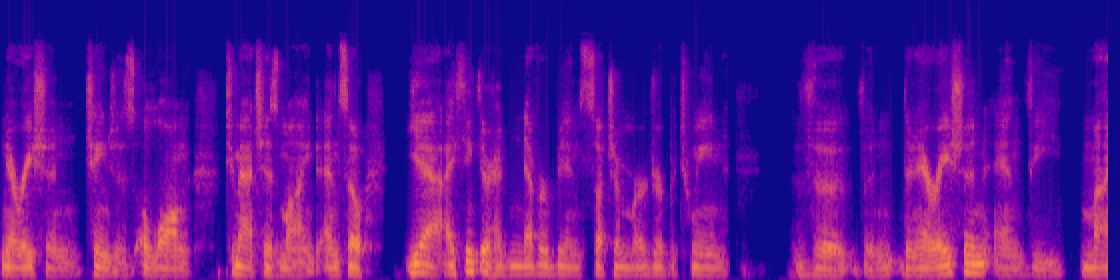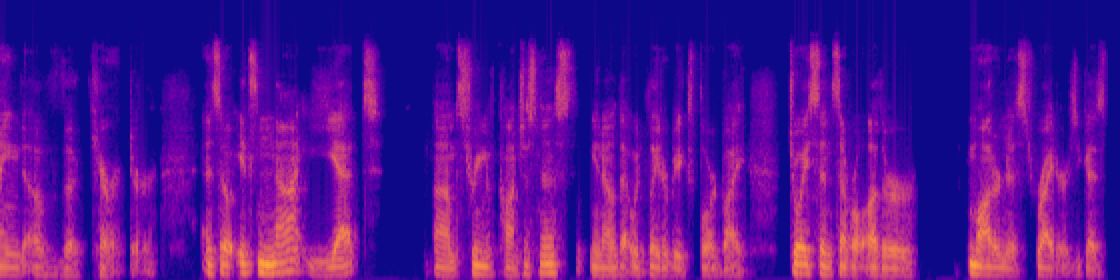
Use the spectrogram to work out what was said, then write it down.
narration changes along to match his mind. And so, yeah, I think there had never been such a merger between the the the narration and the mind of the character. And so it's not yet um, stream of consciousness, you know, that would later be explored by Joyce and several other modernist writers. You guys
